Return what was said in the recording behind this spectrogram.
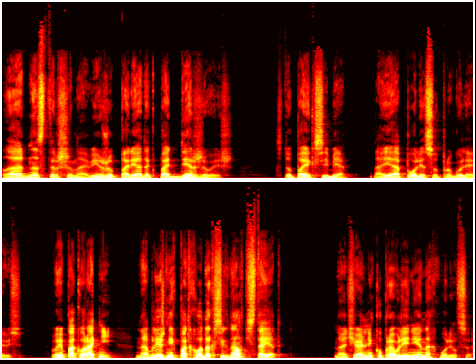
«Ладно, старшина, вижу, порядок поддерживаешь. Ступай к себе, а я по лесу прогуляюсь». «Вы поаккуратней. На ближних подходах сигналки стоят». Начальник управления нахмурился.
